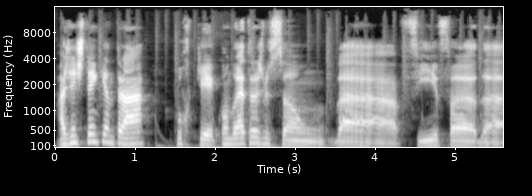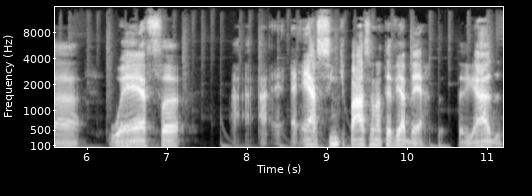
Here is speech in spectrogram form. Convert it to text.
A gente tem que entrar porque quando é transmissão da FIFA, da UEFA, é assim que passa na TV aberta, tá ligado?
